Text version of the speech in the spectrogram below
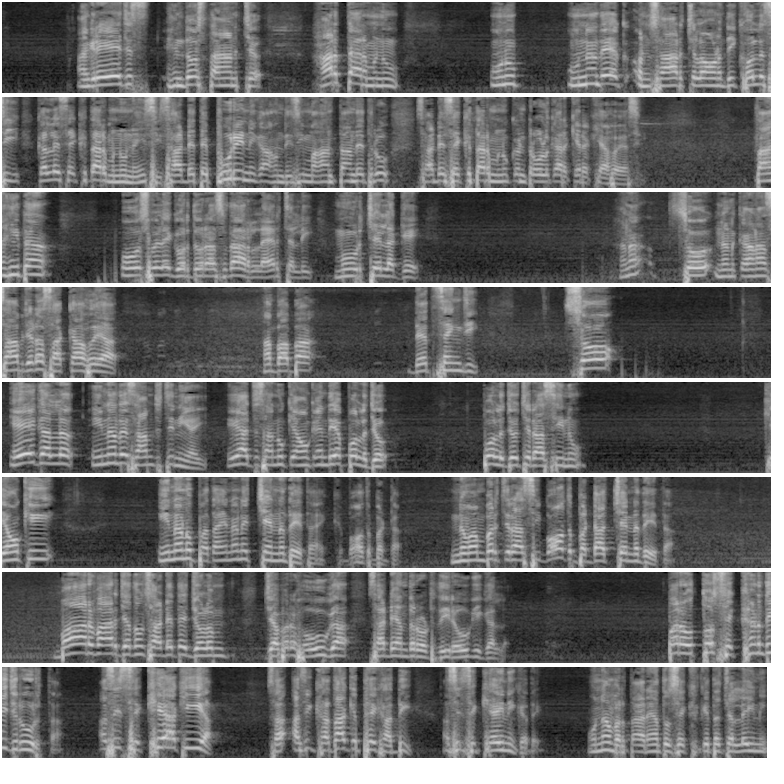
ਅੰਗਰੇਜ਼ ਹਿੰਦੁਸਤਾਨ 'ਚ ਹਰ ਧਰਮ ਨੂੰ ਉਹਨੂੰ ਉਹਨਾਂ ਦੇ ਅਨੁਸਾਰ ਚਲਾਉਣ ਦੀ ਖੁੱਲ ਸੀ ਕੱਲੇ ਸਿੱਖ ਧਰਮ ਨੂੰ ਨਹੀਂ ਸੀ। ਸਾਡੇ ਤੇ ਪੂਰੀ ਨਿਗਾਹ ਹੁੰਦੀ ਸੀ ਮਹਾਨਤਾਂ ਦੇ ਥਰੂ ਸਾਡੇ ਸਿੱਖ ਧਰਮ ਨੂੰ ਕੰਟਰੋਲ ਕਰਕੇ ਰੱਖਿਆ ਹੋਇਆ ਸੀ। ਤਾਂ ਹੀ ਤਾਂ ਉਸ ਵੇਲੇ ਗੁਰਦੁਆਰਾ ਸੁਧਾਰ ਲਹਿਰ ਚੱਲੀ, ਮੋਰਚੇ ਲੱਗੇ। ਹਨਾ? ਸੋ ਨਨਕਾਣਾ ਸਾਹਿਬ ਜਿਹੜਾ ਸਾਕਾ ਹੋਇਆ, ਹਾਂ ਬਾਬਾ ਦਿੱਤ ਸਿੰਘ ਜੀ। ਸੋ ਇਹ ਗੱਲ ਇਹਨਾਂ ਦੇ ਸਮਝ 'ਚ ਨਹੀਂ ਆਈ। ਇਹ ਅੱਜ ਸਾਨੂੰ ਕਿਉਂ ਕਹਿੰਦੇ ਆ? ਭੁੱਲ ਜੋ ਭੁੱਲ ਜੋ 84 ਨੂੰ। ਕਿਉਂਕਿ ਇਹਨਾਂ ਨੂੰ ਪਤਾ, ਇਹਨਾਂ ਨੇ ਚਿੰਨ ਦੇਤਾ ਇੱਕ, ਬਹੁਤ ਵੱਡਾ। ਨਵੰਬਰ 84 ਬਹੁਤ ਵੱਡਾ ਚਿੰਨ ਦੇਤਾ। ਬਾਰ-ਬਾਰ ਜਦੋਂ ਸਾਡੇ ਤੇ ਜ਼ੁਲਮ ਜ਼ਬਰ ਹੋਊਗਾ, ਸਾਡੇ ਅੰਦਰ ਉੱਠਦੀ ਰਹੂਗੀ ਗੱਲ। ਪਰ ਉੱਥੋਂ ਸਿੱਖਣ ਦੀ ਜ਼ਰੂਰਤ ਆ। ਅਸੀਂ ਸਿੱਖਿਆ ਕੀ ਆ? ਅਸੀਂ ਖਤਾ ਕਿੱਥੇ ਖਾਦੀ ਅਸੀਂ ਸਿੱਖਿਆ ਹੀ ਨਹੀਂ ਕਦੇ। ਉਹਨਾਂ ਵਰਤਾਰਿਆਂ ਤੋਂ ਸਿੱਖ ਕੇ ਤਾਂ ਚੱਲੇ ਹੀ ਨਹੀਂ।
